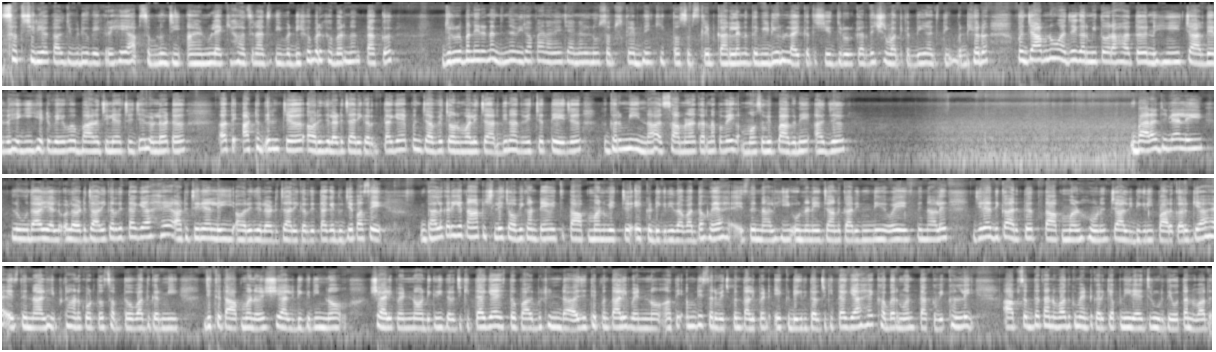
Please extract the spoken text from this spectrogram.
ਸਤਿ ਸ਼੍ਰੀ ਅਕਾਲ ਜੀ, ਵੀਡੀਓ ਵੇਖ ਰਹੇ ਆਪ ਸਭ ਨੂੰ ਜੀ, ਆਇਆਂ ਨੂੰ ਲੈ ਕੇ ਹਾਜ਼ਰ ਅੱਜ ਦੀ ਵੱਡੀ ਖਬਰ ਖਬਰ ਨਾਲ ਤੱਕ ਜਰੂਰ ਬਨੇ ਰਹਿਣਾ। ਜਿਨ੍ਹਾਂ ਵੀਰਾਂ ਭੈਣਾਂ ਨੇ ਚੈਨਲ ਨੂੰ ਸਬਸਕ੍ਰਾਈਬ ਨਹੀਂ ਕੀਤਾ ਸਬਸਕ੍ਰਾਈਬ ਕਰ ਲੈਣ ਅਤੇ ਵੀਡੀਓ ਨੂੰ ਲਾਈਕ ਅਤੇ ਸ਼ੇਅਰ ਜਰੂਰ ਕਰ ਦੇਣ। ਸ਼ੁਰੂਆਤ ਕਰਦੇ ਹਾਂ ਅੱਜ ਦੀ ਵੱਡੀ ਖਬਰ। ਪੰਜਾਬ ਨੂੰ ਅਜੇ ਗਰਮੀ ਤੋਂ ਰਾਹਤ ਨਹੀਂ 4 ਦਿਨ ਰਹੇਗੀ ਹਿੱਟ ਵੇਵ 12 ਜ਼ਿਲ੍ਹਿਆਂ 'ਚ ਜੈਲੋ ਅਲਰਟ ਅਤੇ 8 ਦਿਨ 'ਚ ਔਰੇਂਜ ਅਲਰਟ ਜਾਰੀ ਕਰ ਦਿੱਤਾ ਗਿਆ ਹੈ। ਪੰਜਾਬ ਵਿੱਚ ਆਉਣ ਵਾਲੇ 4 ਦਿਨਾਂ ਦੇ ਵਿੱਚ ਤੇਜ਼ ਗਰਮੀ ਦਾ ਸਾਹਮਣਾ ਕਰਨਾ ਪਵੇਗਾ। ਮੌਸਮ ਵਿਭਾਗ ਨੇ ਅੱਜ 12 ਜ਼ਿਲ੍ਹਿਆਂ ਲਈ ਲੂ ਦਾ ਯੈਲੋ ਅਲਰਟ ਜਾਰੀ ਕਰ ਦਿੱਤਾ ਗਿਆ ਹੈ। 8 ਜ਼ਿਲ੍ਹਿਆਂ ਲਈ ਔਰੇਂਜ ਅਲਰਟ ਜਾਰੀ ਕਰ ਦਿੱਤਾ ਗਿਆ। ਦੂਜੇ ਪਾਸੇ ਗੱਲ ਕਰੀਏ ਤਾਂ ਪਿਛਲੇ 24 ਘੰਟਿਆਂ ਵਿੱਚ ਤਾਪਮਾਨ ਵਿੱਚ 1 ਡਿਗਰੀ ਦਾ ਵਾਧਾ ਹੋਇਆ ਹੈ। ਇਸ ਦੇ ਨਾਲ ਹੀ ਉਹਨਾਂ ਨੇ ਜਾਣਕਾਰੀ ਦਿੰਦੇ ਹੋਏ ਇਸ ਦੇ ਨਾਲ ਜ਼ਿਲ੍ਹਾ ਅਧਿਕਾਰਿਤ ਤਾਪਮਾਨ ਹੁਣ 40 ਡਿਗਰੀ ਪਾਰ ਕਰ ਗਿਆ ਹੈ। ਇਸ ਦੇ ਨਾਲ ਹੀ ਪਠਾਨਕੋਟ ਤੋਂ ਸਭ ਤੋਂ ਵੱਧ ਗਰਮੀ, ਜਿੱਥੇ ਤਾਪਮਾਨ 46 ਡਿਗਰੀ 9 46.9 ਡਿਗਰੀ ਦਰਜ ਕੀਤਾ ਗਿਆ ਇਸ ਤੋਂ ਬਾਅਦ ਬਠਿੰਡਾ, ਜਿੱਥੇ 45.9 ਅਤੇ ਅੰਮ੍ਰਿਤਸਰ ਵਿੱਚ 45.1 ਡਿਗਰੀ ਦਰਜ ਕੀਤਾ ਗਿਆ ਹੈ। ਖਬਰ ਨੂੰ ਅੰਤ ਤੱਕ ਵੇਖਣ ਲਈ ਆਪ ਸਭ ਦਾ ਧੰਨਵਾਦ ਕਮੈਂਟ ਕਰਕੇ ਆਪਣੀ ਰਾਏ ਜ਼ਰੂਰ ਦਿਓ। ਧੰਨਵਾਦ।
